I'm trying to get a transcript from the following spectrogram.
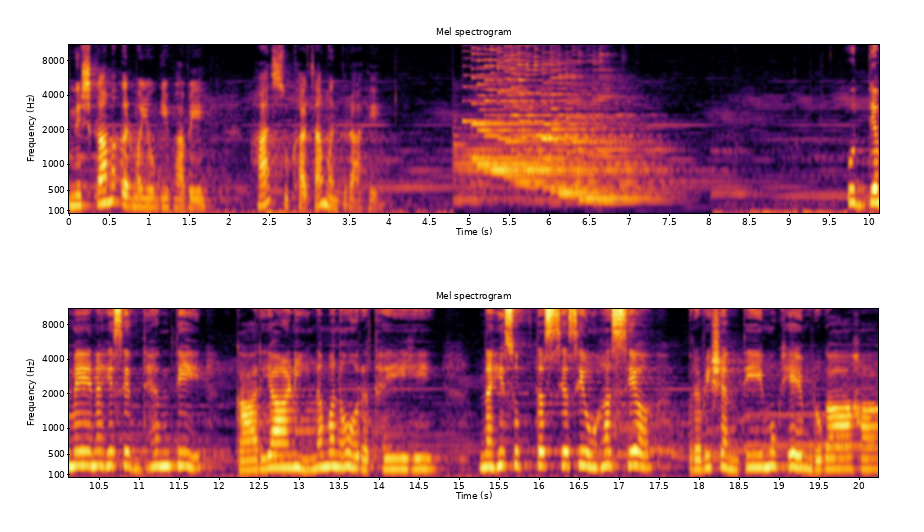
निष्काम कर्मयोगी व्हावे हा सुखाचा मंत्र आहे. उद्यमेन हि सिद्ध्यन्ति कार्याणि न मनोरथैः. न हि सुप्तस्य सिंहस्य प्रविशन्ति मुखे मृगाः।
